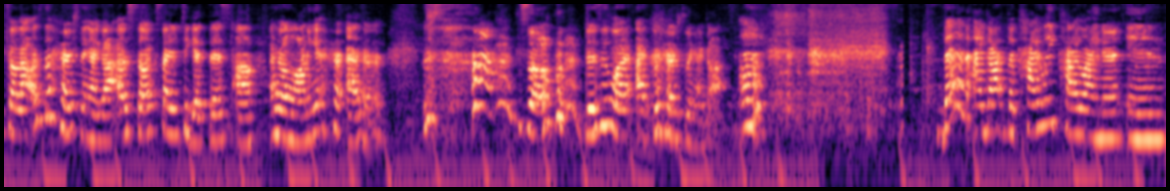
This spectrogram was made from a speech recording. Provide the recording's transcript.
so that was the first thing I got. I was so excited to get this. Um, I've been wanting it forever. so this is what I, the first thing I got. Then I got the Kylie Kyliner in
